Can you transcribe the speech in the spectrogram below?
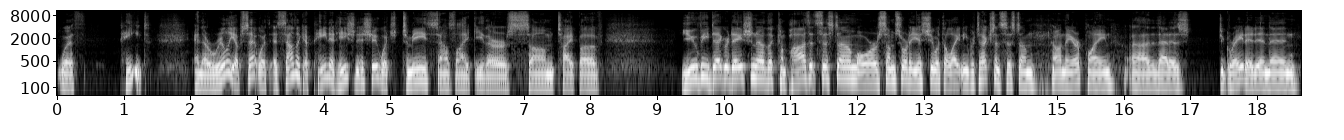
with paint. And they're really upset with it. Sounds like a paint adhesion issue, which to me sounds like either some type of UV degradation of the composite system or some sort of issue with the lightning protection system on the airplane uh, that is degraded, and then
